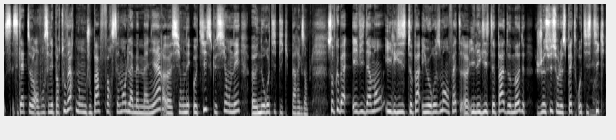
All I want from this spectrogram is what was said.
c'est peut-être enfoncer les portes ouvertes, mais on ne joue pas forcément de la même manière si on est autiste que si on est neurotypique, par exemple. Sauf que, bah, évidemment, il n'existe pas, et heureusement, en fait, il n'existe pas de mode je suis sur le spectre autistique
